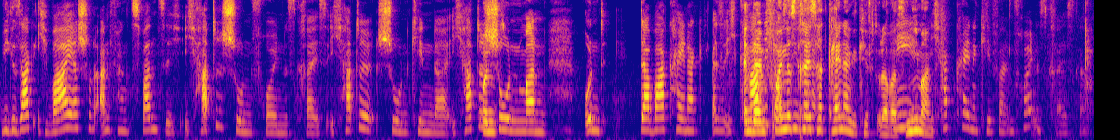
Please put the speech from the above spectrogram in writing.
wie gesagt, ich war ja schon Anfang 20. Ich hatte schon einen Freundeskreis. Ich hatte schon Kinder. Ich hatte und schon einen Mann. Und da war keiner. Also ich In deinem Freundeskreis hat keiner gekifft oder was? Nee, Niemand. Ich habe keine Kiffer im Freundeskreis gehabt.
